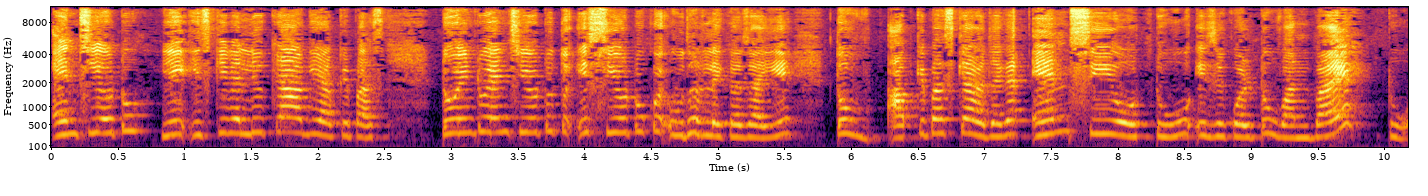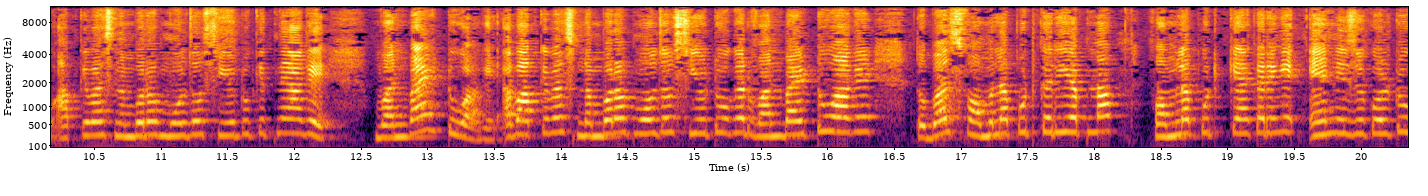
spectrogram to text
एनसीओ टू ये इसकी वैल्यू क्या आ गई आपके पास? Two into N CO two तो इस सीओ टू को उधर लेकर जाइए तो आपके पास क्या हो जाएगा? N CO two is equal to one by two आपके पास number of moles of CO two कितने आ गए? वन बाय टू आ गए। अब आपके पास number of moles of CO two अगर वन बाय टू आ गए तो बस फॉर्मूला पुट करिए अपना। फॉर्मूला पुट क्या करेंगे? N is equal to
